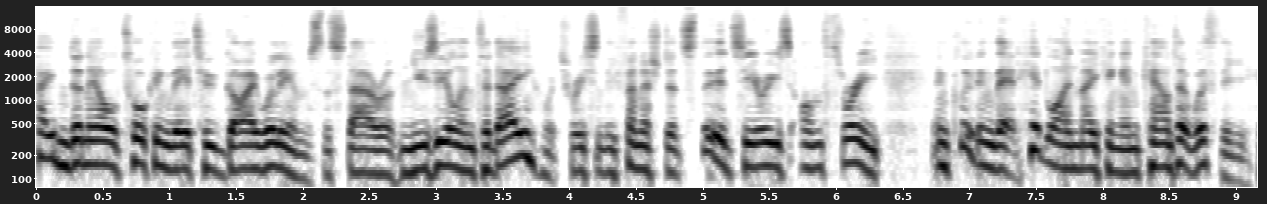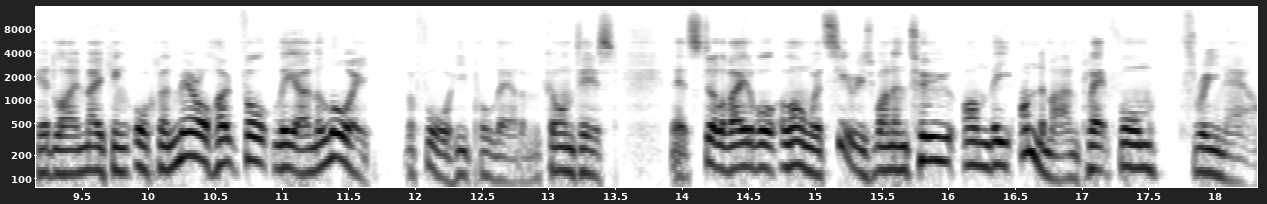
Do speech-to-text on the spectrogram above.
Hayden Donnell talking there to Guy Williams, the star of New Zealand Today, which recently finished its third series on three, including that headline making encounter with the headline making Auckland Mayoral hopeful Leo Molloy before he pulled out of the contest. That's still available along with Series 1 and 2 on the on demand platform 3 Now.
